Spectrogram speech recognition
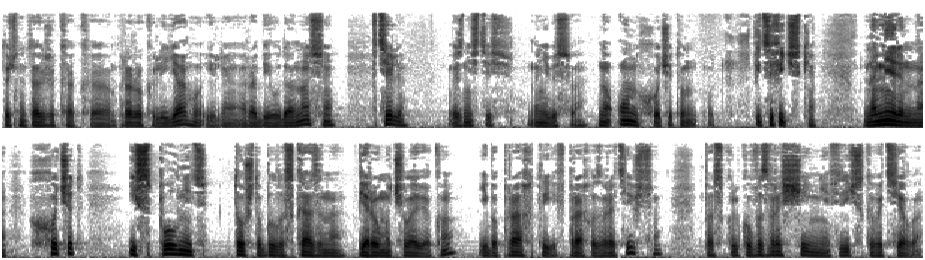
точно так же, как э, пророк Ильягу или Раби Уданоси, в теле вознестись на небеса. Но он хочет, он вот, специфически, намеренно хочет исполнить то, что было сказано первому человеку, ибо прах ты, в прах возвратишься, поскольку возвращение физического тела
